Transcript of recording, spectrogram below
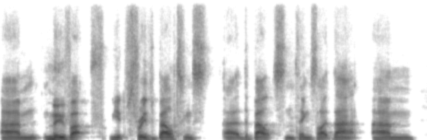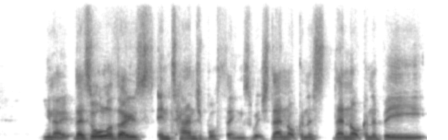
um, move up through the beltings uh, the belts and things like that? Um, you know there's all of those intangible things which they're not going to they're not going to be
